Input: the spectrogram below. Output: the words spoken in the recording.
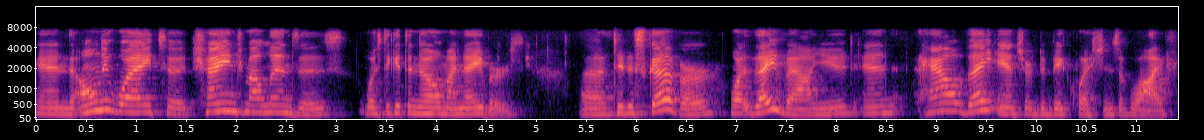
And the only way to change my lenses was to get to know my neighbors, uh, to discover what they valued and how they answered the big questions of life.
